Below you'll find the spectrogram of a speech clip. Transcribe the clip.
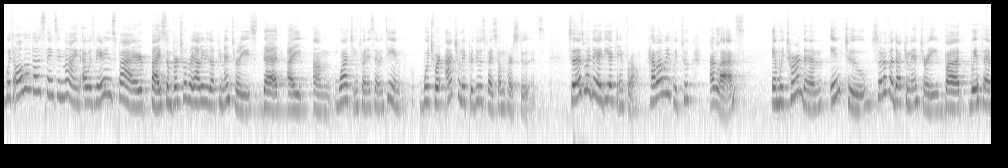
with all of those things in mind, I was very inspired by some virtual reality documentaries that I um, watched in 2017, which were actually produced by some of our students. So that's where the idea came from. How about if we took our labs and we turned them into sort of a documentary, but with a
